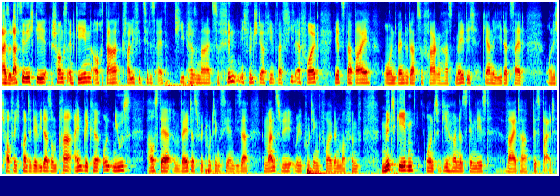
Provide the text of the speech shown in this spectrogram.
Also lass dir nicht die Chance entgehen, auch da qualifiziertes IT-Personal zu finden. Ich wünsche dir auf jeden Fall viel Erfolg jetzt dabei und wenn du dazu Fragen hast, melde dich gerne jederzeit und ich hoffe, ich konnte dir wieder so ein paar Einblicke und News aus der Welt des Recruitings hier in dieser Monthly Recruiting Folge Nummer 5 mitgeben und wir hören uns demnächst weiter. Bis bald.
